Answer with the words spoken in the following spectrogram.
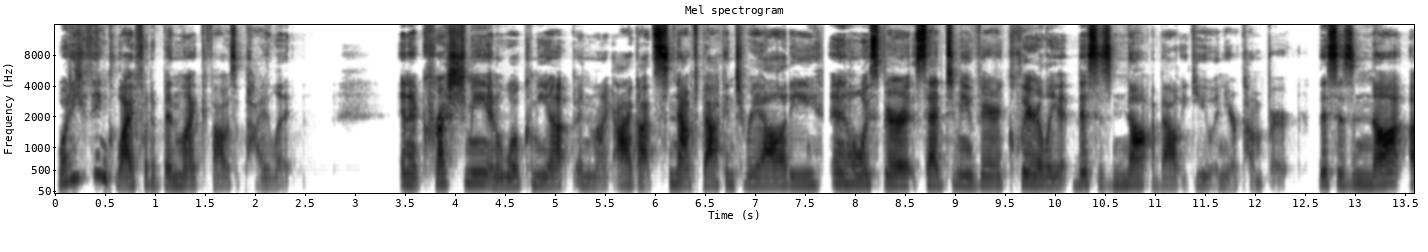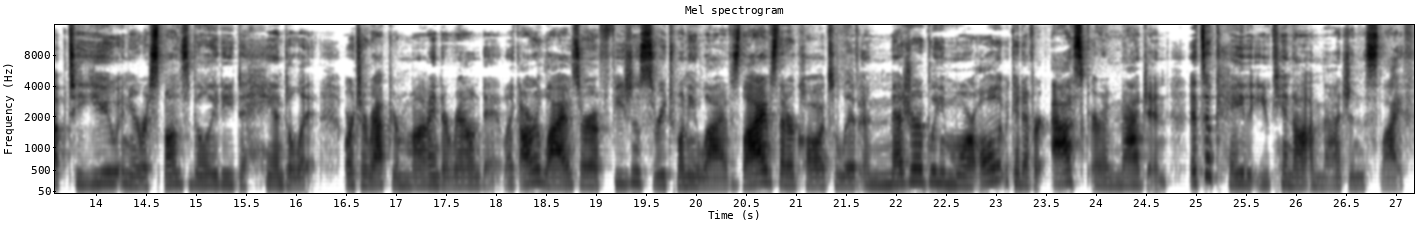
What do you think life would have been like if I was a pilot? and it crushed me and woke me up and like I got snapped back into reality and Holy Spirit said to me very clearly that this is not about you and your comfort. This is not up to you and your responsibility to handle it or to wrap your mind around it. Like our lives are Ephesians 3:20 lives, lives that are called to live immeasurably more all that we could ever ask or imagine. It's okay that you cannot imagine this life.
